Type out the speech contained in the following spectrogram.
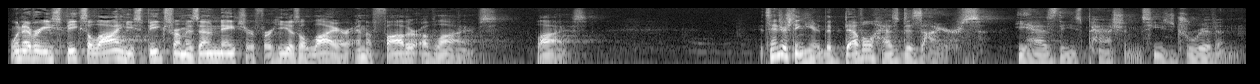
Whenever he speaks a lie, he speaks from his own nature, for he is a liar and the father of lies. Lies. It's interesting here. The devil has desires. He has these passions. He's driven.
